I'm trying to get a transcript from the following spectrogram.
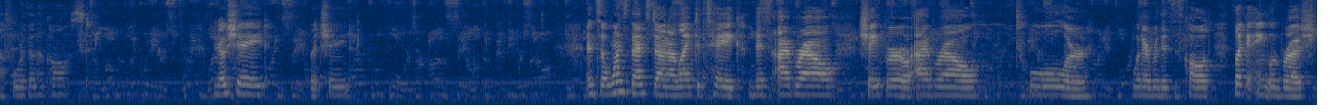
a fourth of the cost. No shade, but shade. And so once that's done, I like to take this eyebrow shaper or eyebrow tool or whatever this is called. It's like an angled brush.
